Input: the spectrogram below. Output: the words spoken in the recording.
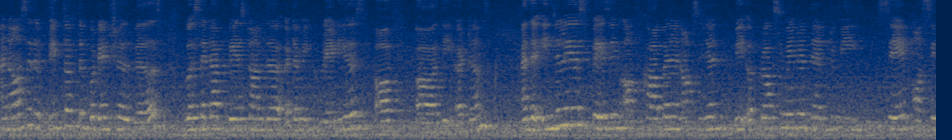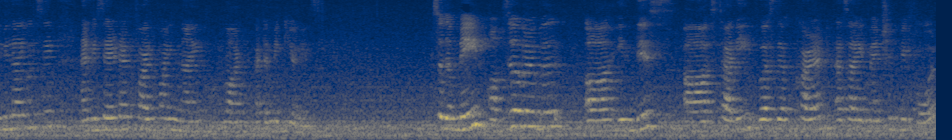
and also the width of the potential wells were set up based on the atomic radius of uh, the atoms and the interlayer spacing of carbon and oxygen we approximated them to be same or similar I would say and we set it at 5.91 atomic units. So the main observable uh, in this uh, study was the current as I mentioned before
